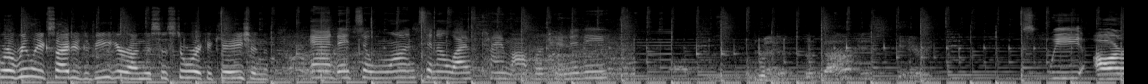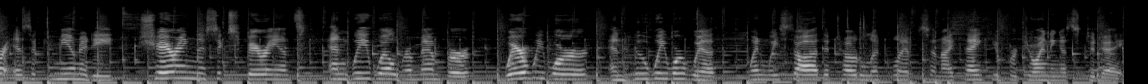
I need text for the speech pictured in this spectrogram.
We're really excited to be here on this historic occasion. And it's a once in a lifetime opportunity. We are, as a community, sharing this experience, and we will remember where we were and who we were with when we saw the total eclipse, and I thank you for joining us today.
